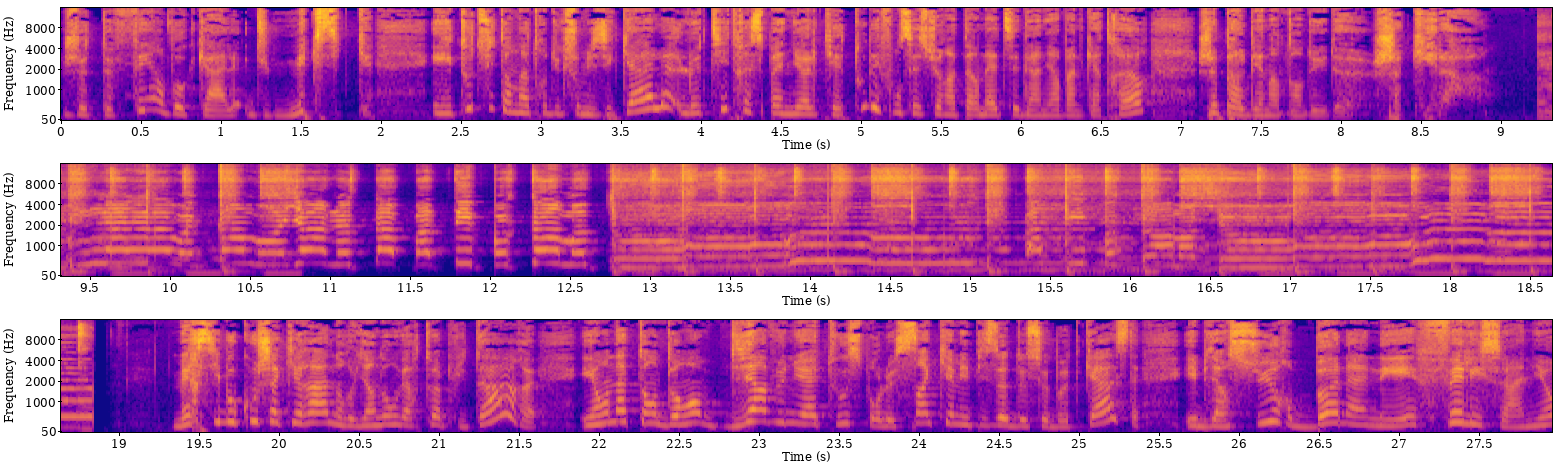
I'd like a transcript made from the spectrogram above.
Je te fais un vocal du Mexique. Et tout de suite en introduction musicale, le titre espagnol qui a tout défoncé sur internet ces dernières 24 heures, je parle bien entendu de Shakira. Merci beaucoup Shakira, nous reviendrons vers toi plus tard. Et en attendant, bienvenue à tous pour le cinquième épisode de ce podcast. Et bien sûr, bonne année, feliz año.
